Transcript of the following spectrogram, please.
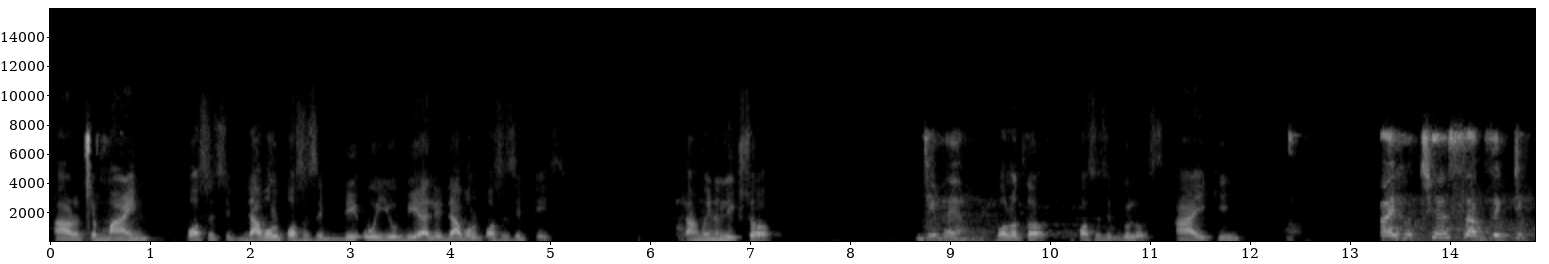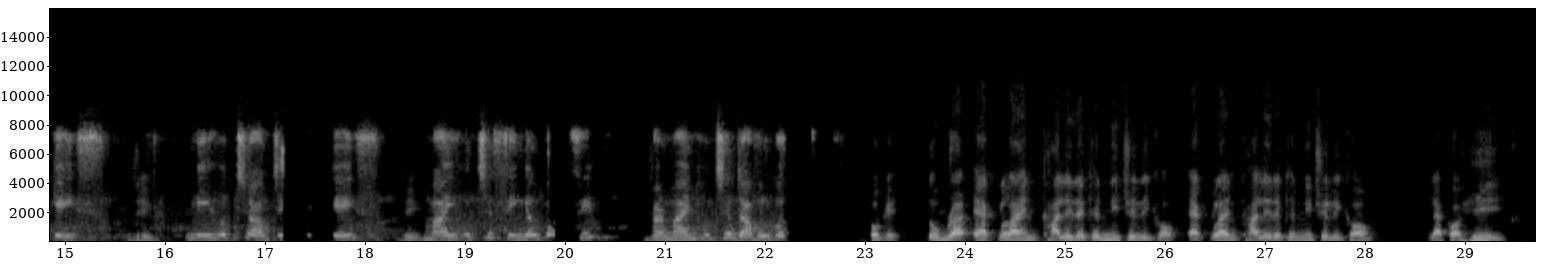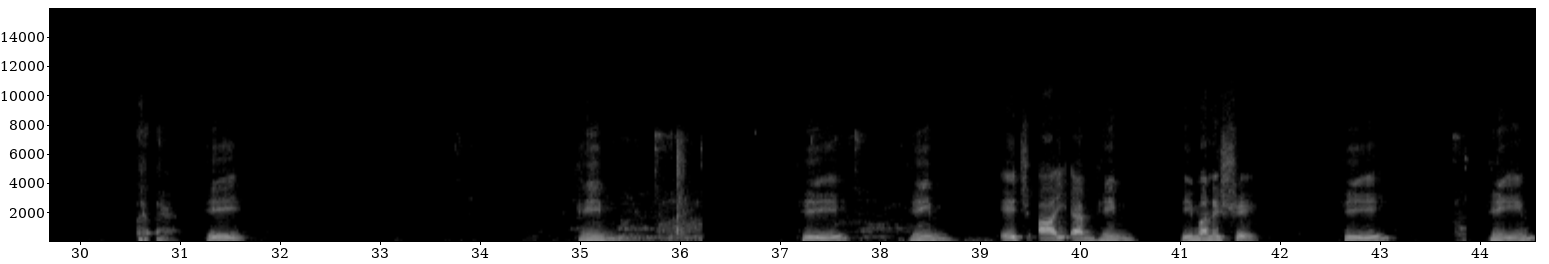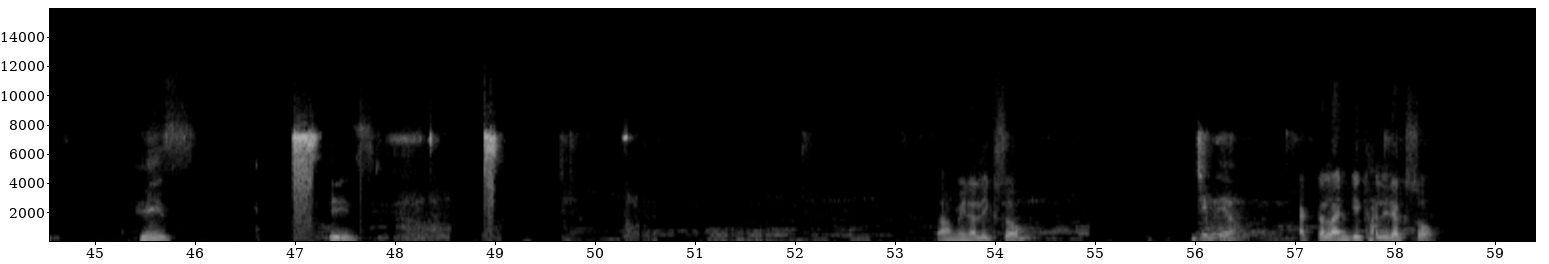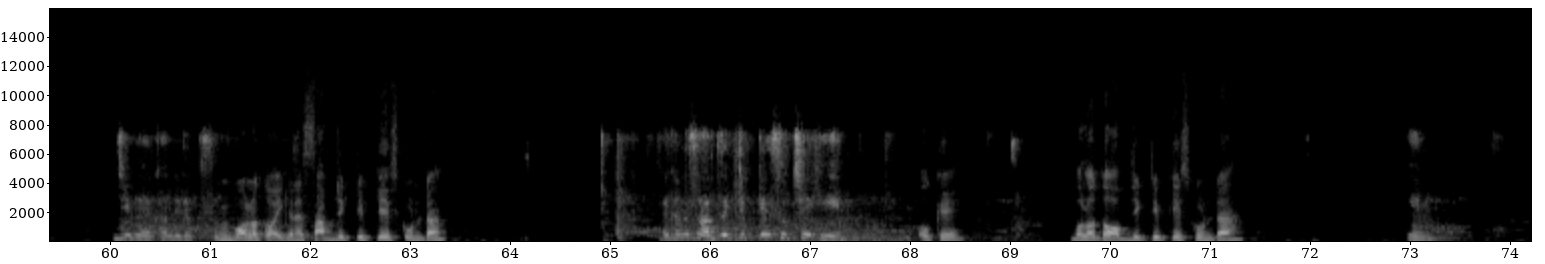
আর হচ্ছে mine possessive double possessive D O U B L E double possessive case Tahmina লিখছো? জি ভাইয়া। বলো তো পসেসিভগুলো আই কি? আই হচ্ছে সাবজেক্টিভ কেস জি। মি হচ্ছে অবজেক্টিভ কেস জি। মাই হচ্ছে সিঙ্গেল পসিভ জি আর মাইন হচ্ছে ডাবল ওকে তোমরা এক লাইন খালি রেখে নিচে লিখো এক লাইন খালি রেখে নিচে লিখো লেখো he he him he him H I M him he মানে সে he him his his Tahmina লিখছো? জি ভাইয়া। একটা লাইন কি খালি রাখছো? জি ভাইয়া খালি রাখছি। তুমি বলো তো এখানে সাবজেক্টিভ কেস কোনটা? এখানে সাবজেক্টিভ কেস হচ্ছে হি ওকে বলো তো অবজেক্টিভ কেস কোনটা? হিম।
